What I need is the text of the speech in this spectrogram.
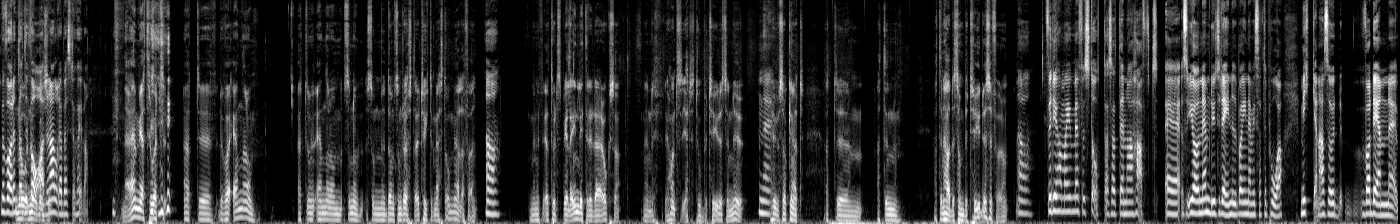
Men var det inte Nå- att det var den allra bästa skivan? Nej, men jag tror att, att eh, det var en av dem, att en av dem som de, som de som röstade tyckte mest om i alla fall. Ja. Men jag tror att det spelar in lite det där också. Men det, har inte så jättestor betydelse nu. Nej. Huvudsaken är att, att, ehm, att, den, att den hade som betydelse för dem. Ja. För det har man ju med förstått, alltså att den har haft, eh, alltså jag nämnde ju till dig nu bara innan vi satte på mickarna, alltså vad den eh,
